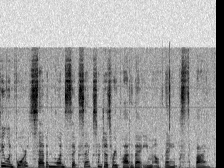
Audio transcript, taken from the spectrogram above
214 7166 or just reply to that email. Thanks. Bye.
